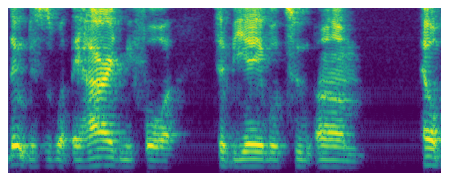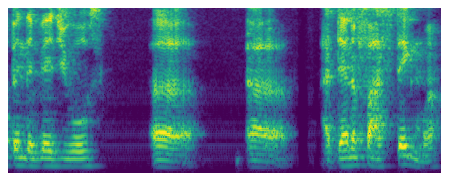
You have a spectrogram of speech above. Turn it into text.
do. This is what they hired me for to be able to um, help individuals uh, uh, identify stigma.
